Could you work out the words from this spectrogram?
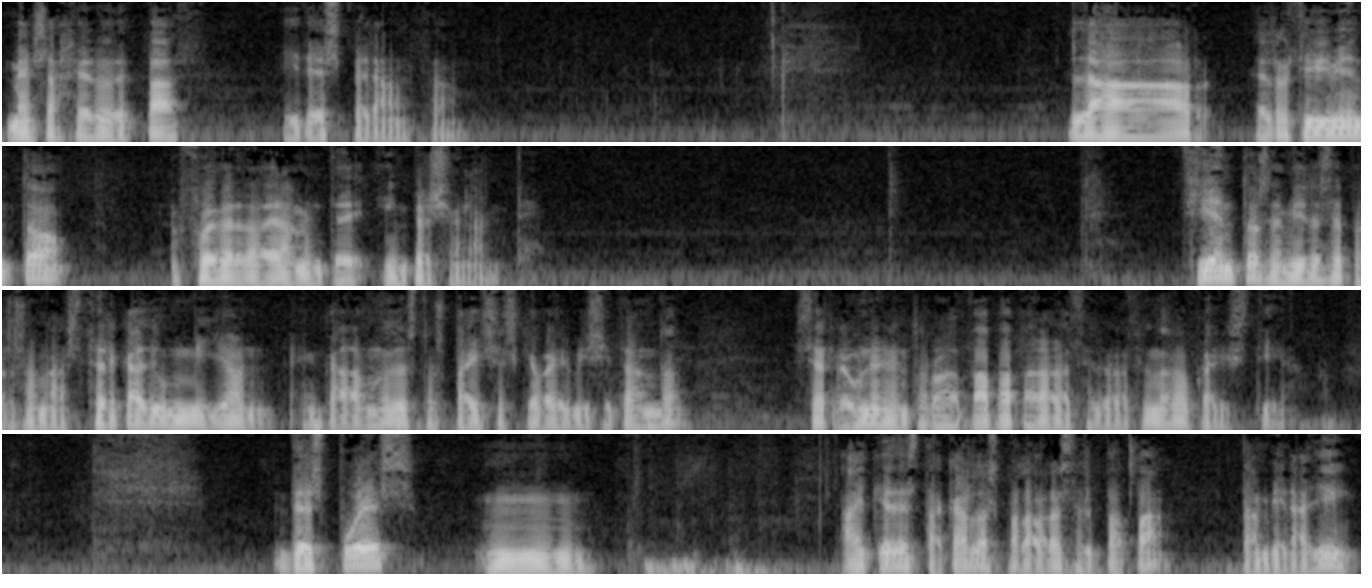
mensajero de paz y de esperanza. el recibimiento fue verdaderamente impresionante. Cientos de miles de personas, cerca de un millón en cada uno de estos países que va a ir visitando, se reúnen en torno al Papa para la celebración de la Eucaristía. Después, mm, hay que destacar las palabras del Papa también allí,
